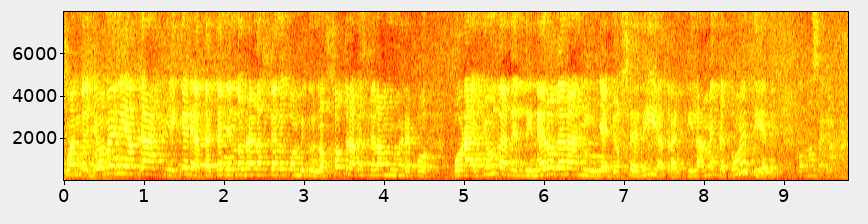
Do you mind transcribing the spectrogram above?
Cuando yo venía acá aquí, él quería estar teniendo relaciones conmigo y nosotras a veces las mujeres por, por ayuda del dinero de la niña, yo cedía tranquilamente, ¿tú me entiendes? ¿Cómo se llama?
